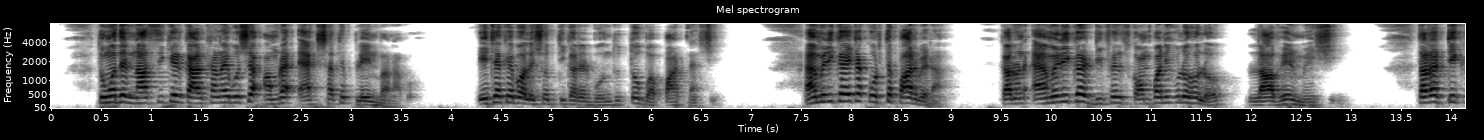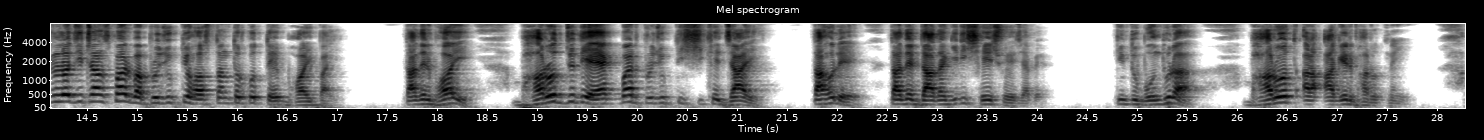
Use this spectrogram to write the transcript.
তোমাদের নাসিকের কারখানায় বসে আমরা একসাথে প্লেন বানাবো। এটাকে বলে সত্যিকারের বন্ধুত্ব বা পার্টনারশিপ আমেরিকা এটা করতে পারবে না। কারণ আমেরিকার ডিফেন্স কোম্পানিগুলো হলো লাভের মেশিন। তারা টেকনোলজি ট্রান্সফার বা প্রযুক্তি হস্তান্তর করতে ভয় পায়। তাদের ভয়, ভারত যদি একবার প্রযুক্তি শিখে যায়, তাহলে তাদের দাদাগিরি শেষ হয়ে যাবে। কিন্তু বন্ধুরা, ভারত আর আগের ভারত নেই।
